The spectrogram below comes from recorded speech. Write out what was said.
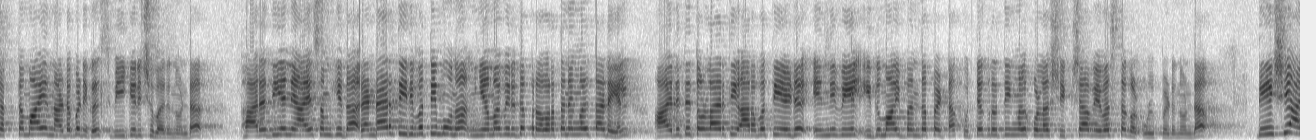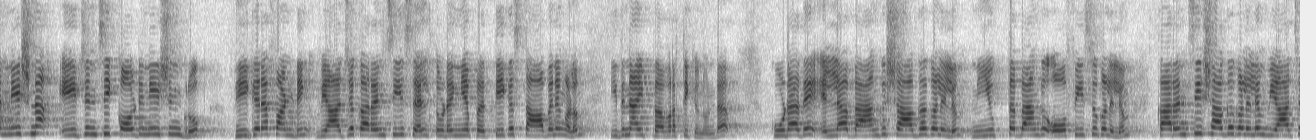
ശക്തമായ നടപടികൾ സ്വീകരിച്ചു വരുന്നുണ്ട്. ഭാരതീയ ന്യായ സംഹിത രണ്ടായിരത്തി ഇരുപത്തി മൂന്ന് നിയമവിരുദ്ധ പ്രവർത്തനങ്ങൾ തടയൽ ആയിരത്തി തൊള്ളായിരത്തി അറുപത്തിയേഴ് എന്നിവയിൽ ഇതുമായി ബന്ധപ്പെട്ട കുറ്റകൃത്യങ്ങൾക്കുള്ള ശിക്ഷാ വ്യവസ്ഥകൾ ഉൾപ്പെടുന്നുണ്ട്. ദേശീയ അന്വേഷണ ഏജൻസി കോർഡിനേഷൻ ഗ്രൂപ്പ് ഭീകര ഫണ്ടിംഗ് വ്യാജ കറൻസി സെൽ തുടങ്ങിയ പ്രത്യേക സ്ഥാപനങ്ങളും ഇതിനായി പ്രവർത്തിക്കുന്നുണ്ട്. കൂടാതെ എല്ലാ ബാങ്ക് ശാഖകളിലും നിയുക്ത ബാങ്ക് ഓഫീസുകളിലും കറൻസി ശാഖകളിലും വ്യാജ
